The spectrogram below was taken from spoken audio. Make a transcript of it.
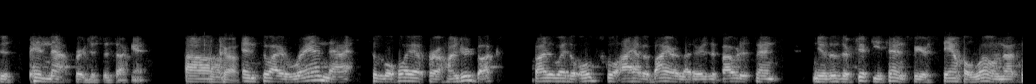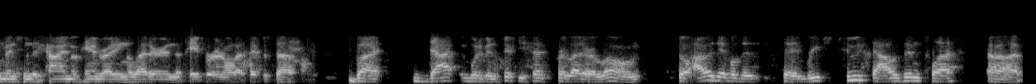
just pin that for just a second. Um, okay. And so I ran that to La Jolla for a hundred bucks by the way, the old school I have a buyer letters, if I would have sent, you know, those are 50 cents for your stamp alone, not to mention the time of handwriting the letter and the paper and all that type of stuff. But that would have been 50 cents per letter alone. So I was able to, to reach 2,000 plus uh,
